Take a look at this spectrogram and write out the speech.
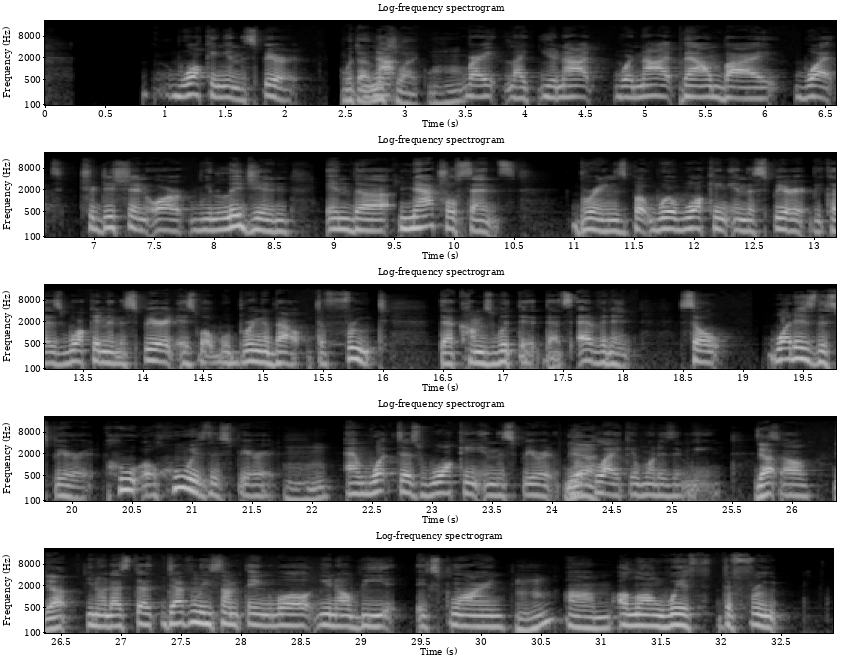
walking in the spirit What that not- looks like. Mhm. right? Like you're not, we're not bound by what tradition or religion in the natural sense brings, but we're walking in the spirit because walking in the spirit is what will bring about the fruit that comes with it. That's evident. So, what is the spirit? Who or who is the spirit? And what does walking in the spirit look Mm-hmm. Yeah. like? And what does it mean? yeah So, yeah you know that's de- definitely something we'll you know be exploring Mm-hmm. um, along with the fruit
